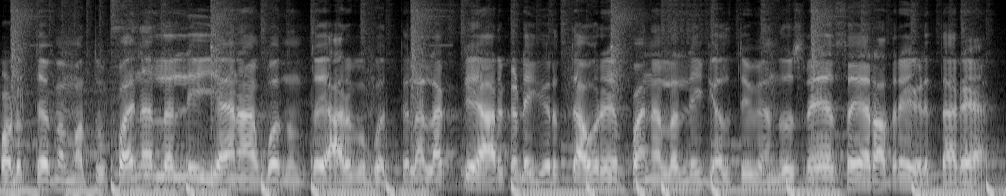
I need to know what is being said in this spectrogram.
ಪಡುತ್ತೇವೆ ಮತ್ತು ಫೈನಲಲ್ಲಿ ಏನಾಗ್ಬೋದು ಅಂತ ಯಾರಿಗೂ ಗೊತ್ತಿಲ್ಲ. ಲಕ್ ಯಾರ ಕಡೆಗೆ ಇರುತ್ತೆ, ಅವರೇ ಫೈನಲಲ್ಲಿ ಗೆಲ್ತೀವಿ ಎಂದು ಶ್ರೇಯಸ್ ಅಯ್ಯರ್ ಆದರೆ ಹೇಳ್ತಾರೆ.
